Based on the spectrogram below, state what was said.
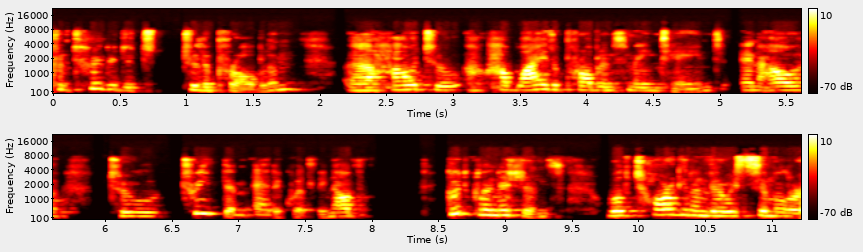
contributed to the problem, uh, how to, how, why the problem's maintained, and how to treat them adequately. Now, good clinicians will target on very similar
